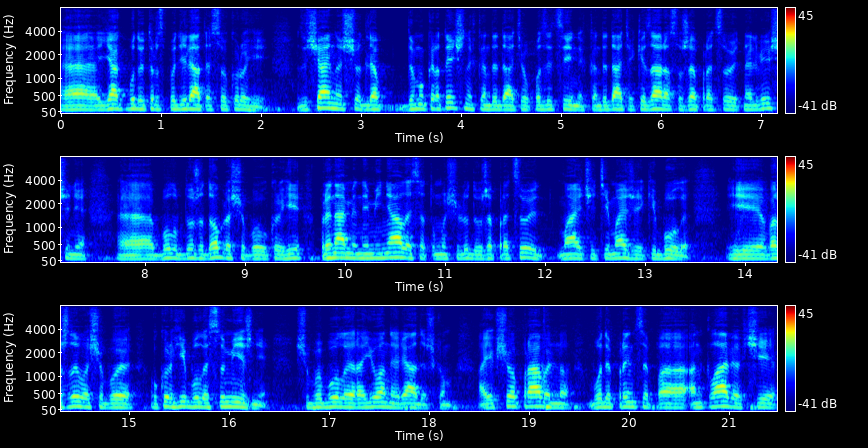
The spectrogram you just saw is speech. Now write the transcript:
е, як будуть розподілятися округи. Звичайно, що для демократичних кандидатів, опозиційних кандидатів, які зараз вже працюють на Львівщині, е, було б дуже добре, щоб округи принаймні не мінялися, тому що люди вже працюють, маючи ті межі, які були. І важливо, щоб округи були суміжні, щоб були райони рядишком. А якщо правильно буде принцип е, анклавів чи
